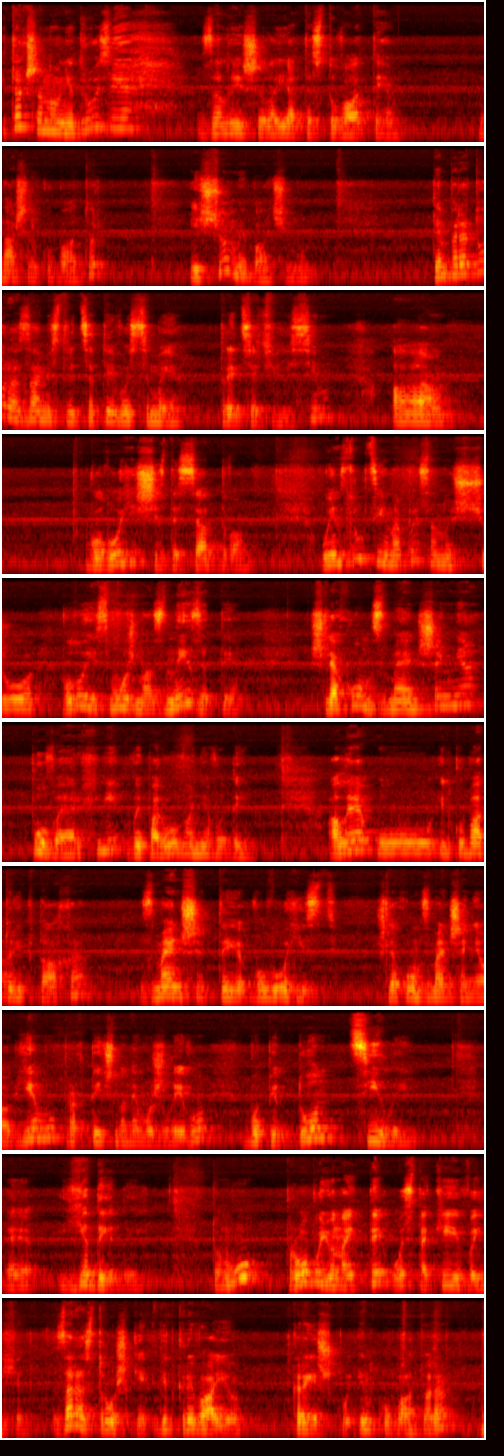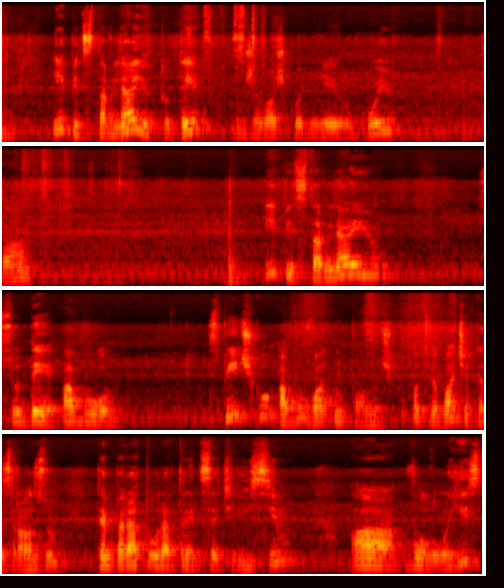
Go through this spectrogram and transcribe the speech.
І так, шановні друзі, залишила я тестувати наш інкубатор. І що ми бачимо? Температура замість 38-38, а вологість 62. У інструкції написано, що вологість можна знизити шляхом зменшення поверхні випаровування води. Але у інкубаторі птаха зменшити вологість шляхом зменшення об'єму практично неможливо, бо піддон цілий, е, єдиний. Тому пробую знайти ось такий вихід. Зараз трошки відкриваю кришку інкубатора і підставляю туди, дуже важко однією рукою. Так. І підставляю сюди або спічку, або ватну паличку. От ви бачите зразу, температура 38, а вологість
